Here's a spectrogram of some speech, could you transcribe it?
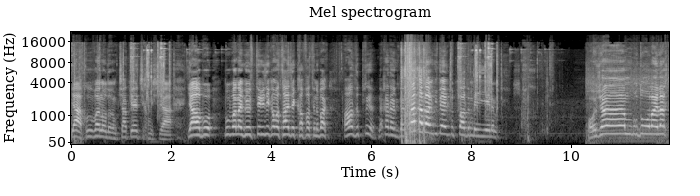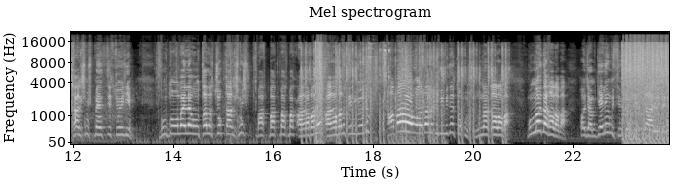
Ya kurban olurum çatıya çıkmış ya. Ya bu bu bana gösterecek ama sadece kafasını bak. Aa zıplıyor. Ne kadar güzel. Ne kadar güzel zıpladım be yeğenim. Hocam burada olaylar karışmış ben size söyleyeyim. Burada olaylar ortalık çok karışmış. Bak bak bak bak arabalı arabalı seni gördüm. Aba o adamı dibimize sokmuşuz. Bunlar kalaba. Bunlar da kalaba. Hocam gelir misiniz önce sizi halledelim.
